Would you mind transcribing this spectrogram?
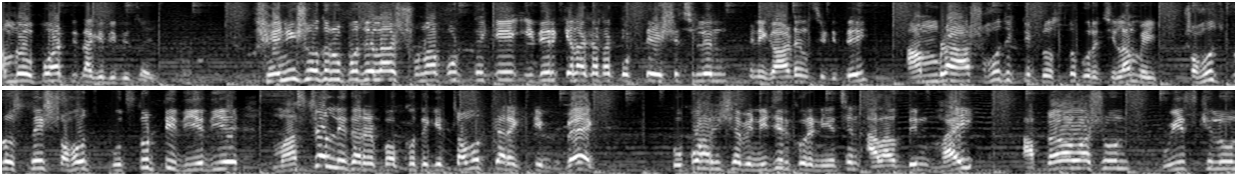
আমরা উপহারটি তাকে দিতে চাই। ফেনী সদর উপজেলা সোনাপুর থেকে ঈদের কেনাকাটা করতে এসেছিলেন ফেনী গার্ডেন সিটিতে। আমরা সহজ একটি প্রশ্ন করেছিলাম, এই সহজ প্রশ্নের সহজ উত্তরটি দিয়ে দিয়ে মাস্টার লেদারের পক্ষ থেকে চমৎকার একটি ব্যাগ উপহার হিসেবে নিজের করে নিয়েছেন আলাউদ্দিন ভাই। আপনারাও আসুন উইস খেলুন,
